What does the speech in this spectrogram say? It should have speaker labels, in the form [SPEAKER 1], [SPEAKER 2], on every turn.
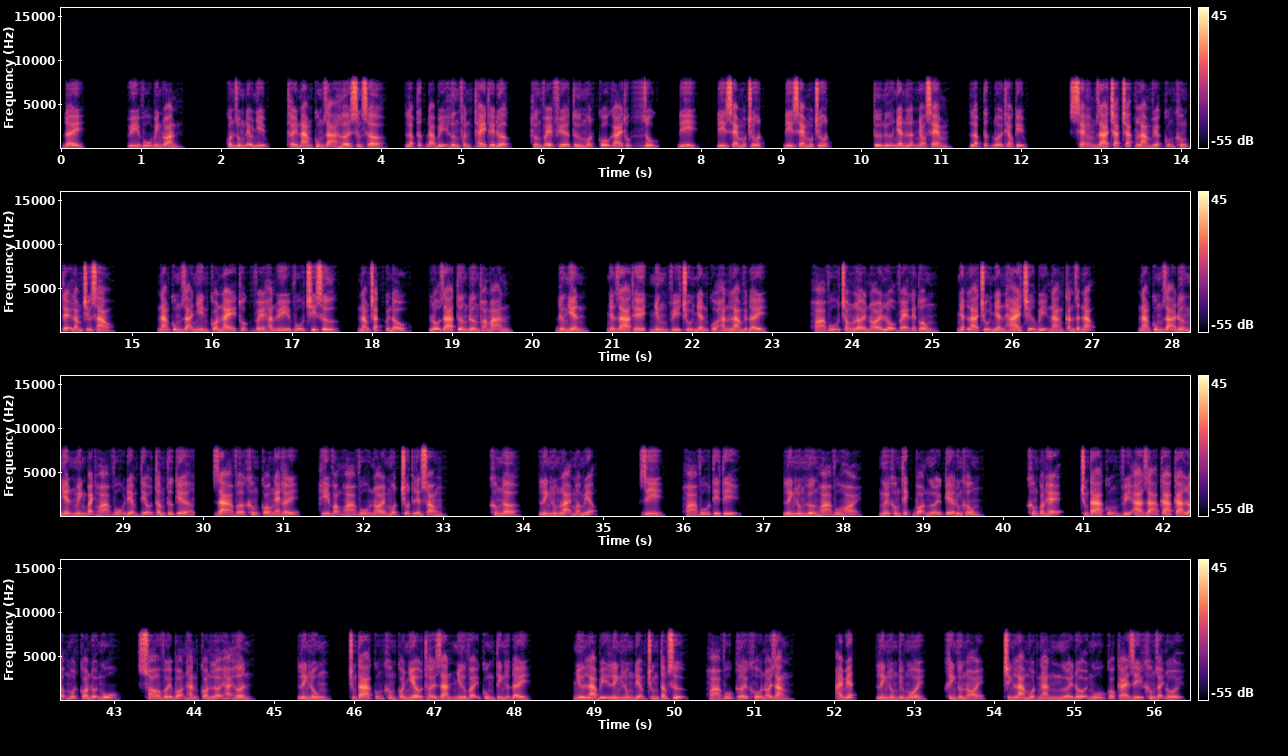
[SPEAKER 1] đây. Uy vũ binh đoàn. Quân dung đều nhịp, thấy nam cung giã hơi sừng sờ, lập tức đã bị hưng phấn thay thế được, hướng về phía tứ một cô gái thúc giục, đi đi xem một chút, đi xem một chút. Tứ nữ nhân lẫn nhau xem, lập tức đuổi theo kịp. Xem ra chắc chắc làm việc cũng không tệ lắm chứ sao. Nam cung giã nhìn con này thuộc về hắn uy vũ chi sư, nắm chặt quyền đầu, lộ ra tương đương thỏa mãn. Đương nhiên, nhân ra thế nhưng vì chủ nhân của hắn làm việc đây. Hòa vũ trong lời nói lộ vẻ ghen tuông, nhất là chủ nhân hai chữ bị nàng cắn rất nặng nam cung giã đương nhiên minh bạch hỏa vũ điểm tiểu tâm tư kia, giả vờ không có nghe thấy, hy vọng hỏa vũ nói một chút liền xong. Không ngờ, linh lung lại mở miệng. Di, hỏa vũ tỉ tỉ linh lung hướng hỏa vũ hỏi, ngươi không thích bọn người kia đúng không? Không quan hệ, chúng ta cũng vì a dã ca ca lộng một con đội ngũ, so với bọn hắn còn lợi hại hơn. Linh lung, chúng ta cũng không có nhiều thời gian như vậy cùng tinh lực đây. Như là bị linh lung điểm chúng tâm sự, hỏa vũ cười khổ nói rằng, ai biết? Linh lung đĩu môi, khinh thường nói, chính là một ngàn người đội ngũ có cái gì không dạy nổi.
